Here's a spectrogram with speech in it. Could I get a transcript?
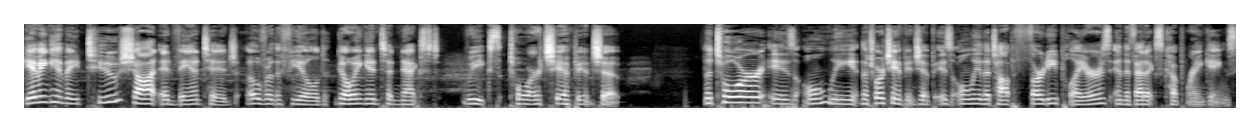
giving him a two shot advantage over the field going into next week's tour championship. The tour is only the tour championship is only the top 30 players in the FedEx Cup rankings,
